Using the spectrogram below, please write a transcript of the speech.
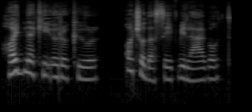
Hagy neki örökül a csodaszép világot.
